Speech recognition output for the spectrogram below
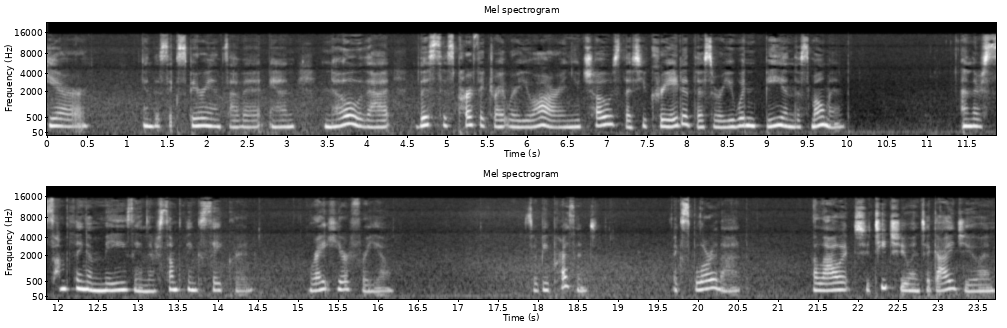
here in this experience of it and know that this is perfect right where you are and you chose this, you created this, or you wouldn't be in this moment. And there's something amazing, there's something sacred right here for you. So be present. Explore that. Allow it to teach you and to guide you, and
